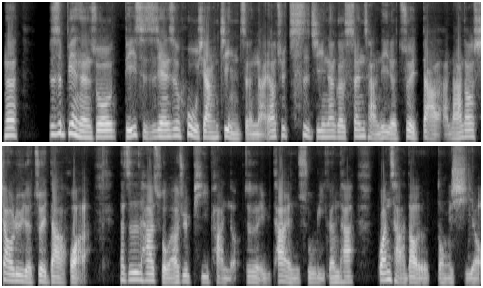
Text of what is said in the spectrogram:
那。就是变成说彼此之间是互相竞争啊，要去刺激那个生产力的最大啦，拿到效率的最大化。那这是他所要去批判的，就是与他人梳理跟他观察到的东西哦。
